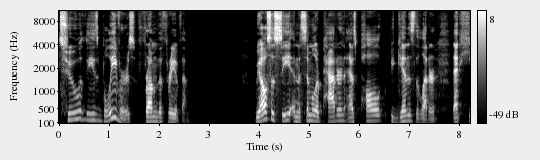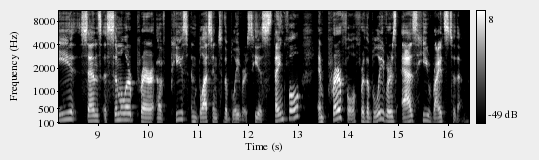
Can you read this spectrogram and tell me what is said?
to these believers from the three of them. We also see in a similar pattern as Paul begins the letter that he sends a similar prayer of peace and blessing to the believers. He is thankful and prayerful for the believers as he writes to them.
